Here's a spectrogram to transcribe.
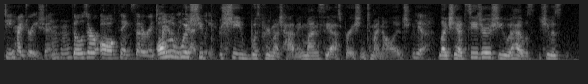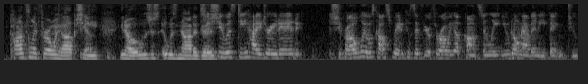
dehydration. Mhm. Those are all things that are entirely All of which she deadly. she was pretty much having, minus the aspiration, to my knowledge. yeah. Like she had seizures. She had was she was constantly throwing up. She, Yeah. you know, it was just it was not a good. So she was dehydrated. She probably was constipated because if you're throwing up constantly, you don't have anything to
